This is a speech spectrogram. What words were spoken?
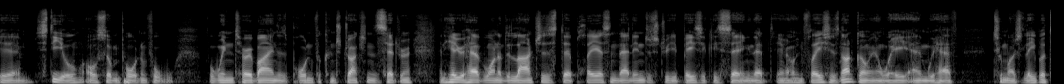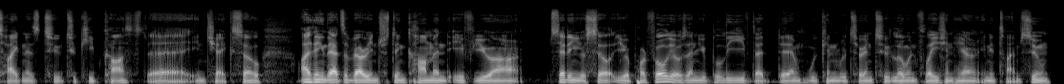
Uh, steel also important for for wind turbines, important for construction, etc. And here you have one of the largest uh, players in that industry basically saying that you know inflation is not going away, and we have too much labor tightness to to keep costs uh, in check. So I think that's a very interesting comment if you are setting your sell, your portfolios and you believe that um, we can return to low inflation here anytime soon.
